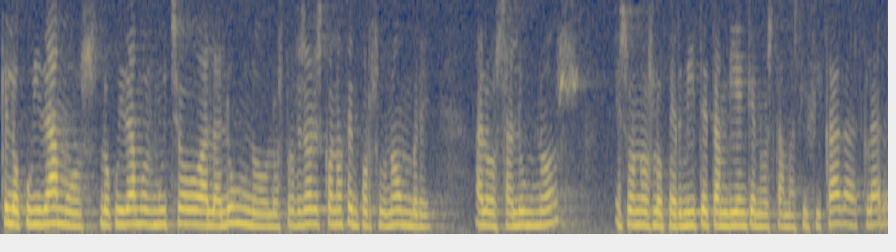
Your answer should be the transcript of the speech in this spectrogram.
que lo cuidamos, lo cuidamos mucho al alumno, los profesores conocen por su nombre a los alumnos, eso nos lo permite también que no está masificada, claro.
